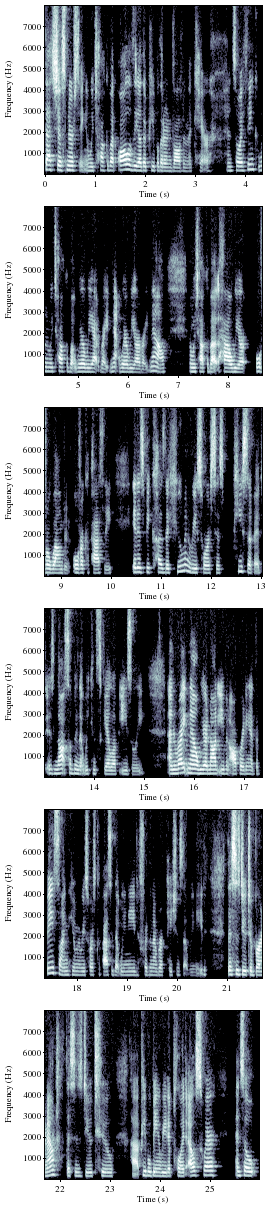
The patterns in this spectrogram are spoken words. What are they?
That's just nursing. And we talk about all of the other people that are involved in the care. And so I think when we talk about where we at right now, where we are right now, and we talk about how we are overwhelmed and over capacity, it is because the human resources piece of it is not something that we can scale up easily. And right now, we are not even operating at the baseline human resource capacity that we need for the number of patients that we need. This is due to burnout. This is due to uh, people being redeployed elsewhere. And so,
